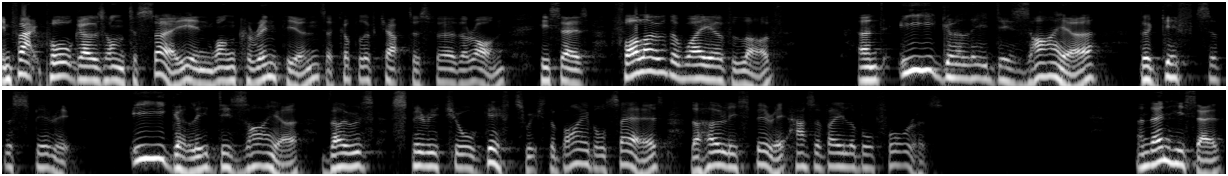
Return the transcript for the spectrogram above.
In fact, Paul goes on to say in 1 Corinthians, a couple of chapters further on, he says, Follow the way of love and eagerly desire the gifts of the Spirit. Eagerly desire those spiritual gifts which the Bible says the Holy Spirit has available for us. And then he says,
